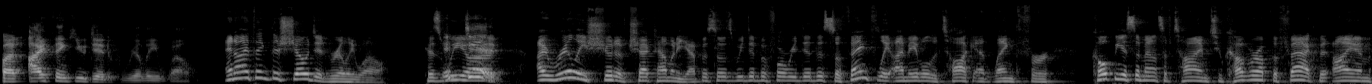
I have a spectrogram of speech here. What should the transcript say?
But I think you did really well. And I think this show did really well because we are. did. I really should have checked how many episodes we did before we did this. So thankfully, I'm able to talk at length for copious amounts of time to cover up the fact that I am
